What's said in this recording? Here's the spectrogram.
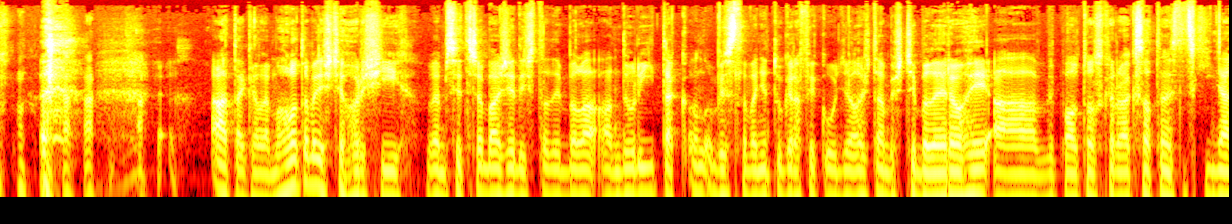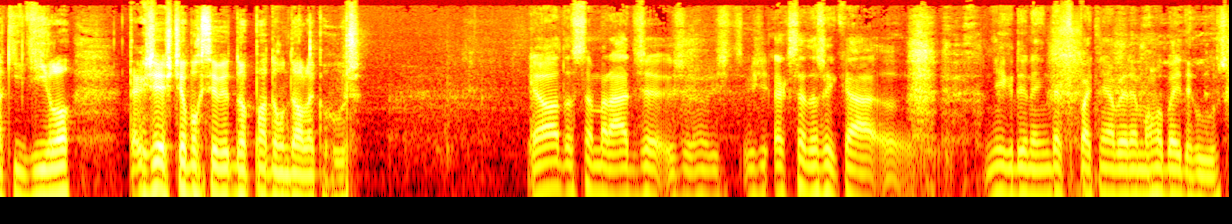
a tak ale mohlo to být ještě horší. Vem si třeba, že když tady byla Andulí, tak on vysloveně tu grafiku udělal, že tam ještě byly rohy a vypadalo to skoro jak satanistický nějaký dílo, takže ještě mohl si dopadnout daleko hůř. Jo, to jsem rád, že, že jak se to říká, nikdy není tak špatně, aby nemohlo být hůř.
